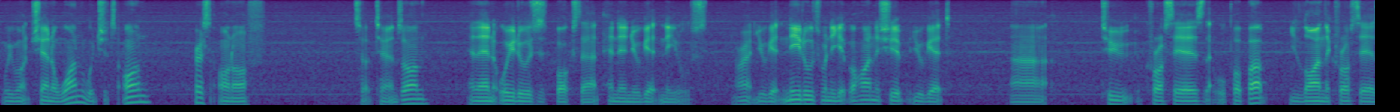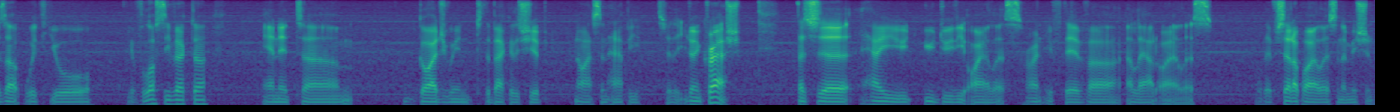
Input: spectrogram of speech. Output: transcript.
We want channel one, which it's on. Press on off, so it turns on. And then all you do is just box that and then you'll get needles. All right, you'll get needles when you get behind the ship. You'll get uh, two crosshairs that will pop up. You line the crosshairs up with your, your velocity vector and it um, guides you into the back of the ship nice and happy so that you don't crash. That's uh, how you, you do the ILS, right? If they've uh, allowed ILS or they've set up ILS in the mission.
